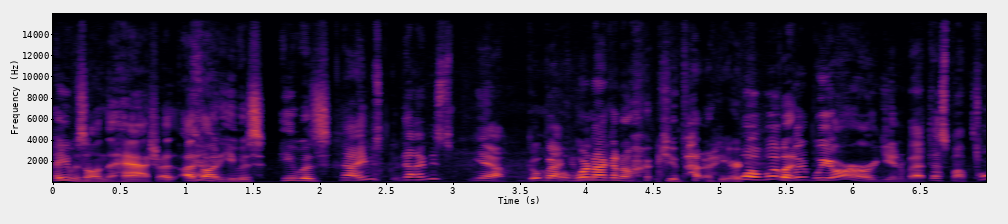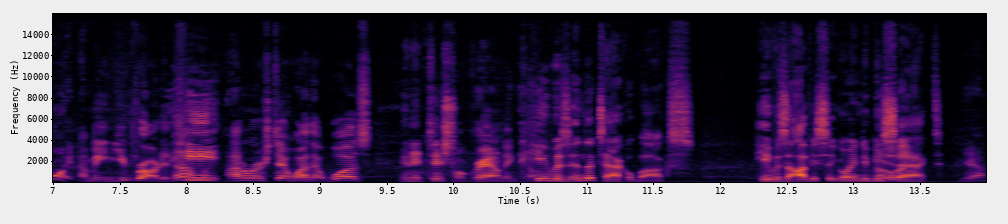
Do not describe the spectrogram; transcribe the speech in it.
he was on the hash. I, I thought he was. He was. No, he was. No, he was. Yeah, go back. Well, we're look. not going to argue about it here. Well, well, but, but we are arguing about. it. That's my point. I mean, you brought it up. He- I don't understand why that was an intentional grounding call. he was in the tackle box. He was obviously going to be Know that. sacked, Yeah.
